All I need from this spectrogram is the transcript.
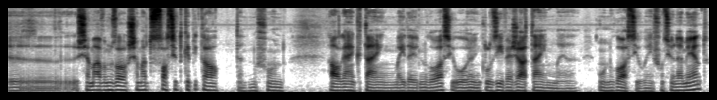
hum, chamávamos ao chamado sócio de capital. Portanto, no fundo, alguém que tem uma ideia de negócio ou inclusive já tem uma, um negócio em funcionamento,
